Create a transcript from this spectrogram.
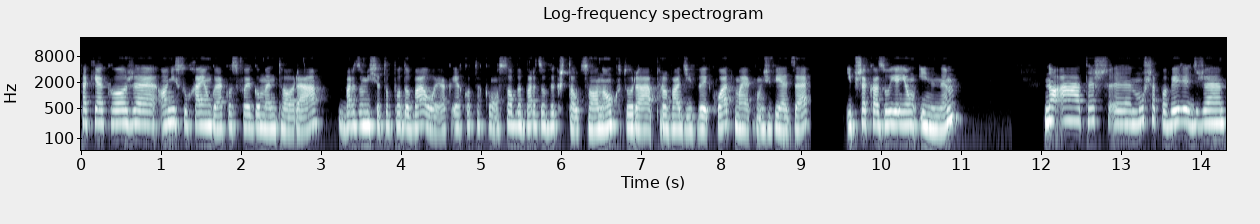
tak jako, że oni słuchają go jako swojego mentora. Bardzo mi się to podobało, jak, jako taką osobę bardzo wykształconą, która prowadzi wykład, ma jakąś wiedzę i przekazuje ją innym. No a też y, muszę powiedzieć, że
